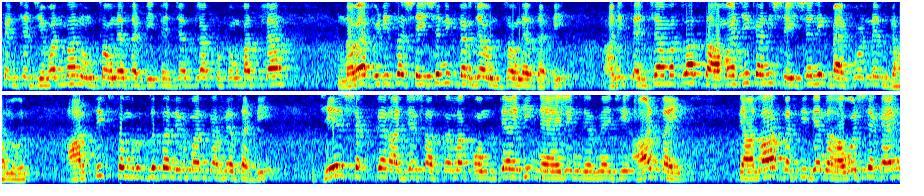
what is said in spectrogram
त्यांच्या जीवनमान उंचवण्यासाठी त्यांच्यातल्या कुटुंबातल्या नव्या पिढीचा शैक्षणिक दर्जा उंचवण्यासाठी आणि त्यांच्यामधला सामाजिक आणि शैक्षणिक बॅकवर्डनेस घालून आर्थिक समृद्धता निर्माण करण्यासाठी जे शक्य राज्य शासनाला कोणत्याही न्यायालयीन निर्णयाची आड नाही त्याला गती देणं आवश्यक आहे.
